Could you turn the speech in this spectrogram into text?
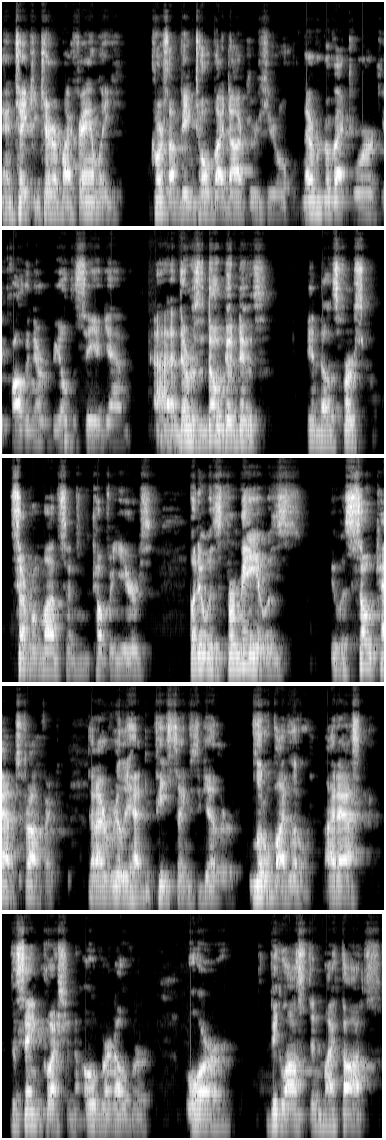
and taking care of my family. Of course, I'm being told by doctors you'll never go back to work. You'll probably never be able to see again. Uh, there was no good news in those first several months and a couple of years, but it was for me. It was it was so catastrophic that I really had to piece things together little by little. I'd ask the same question over and over, or be lost in my thoughts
